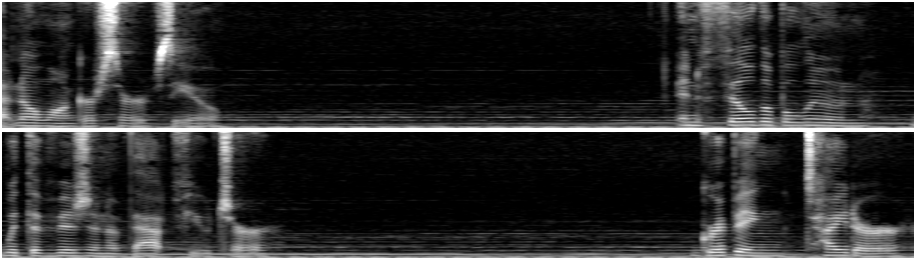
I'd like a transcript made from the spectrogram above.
that no longer serves you. And fill the balloon with the vision of that future. Gripping tighter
